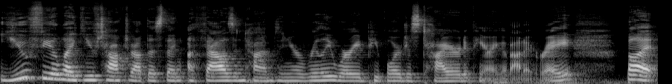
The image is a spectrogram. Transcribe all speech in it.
you feel like you've talked about this thing a thousand times and you're really worried people are just tired of hearing about it, right? But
